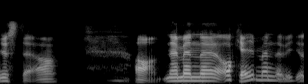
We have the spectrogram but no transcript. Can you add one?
Just det, ja. Ja, nej men okej, okej, men vi,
